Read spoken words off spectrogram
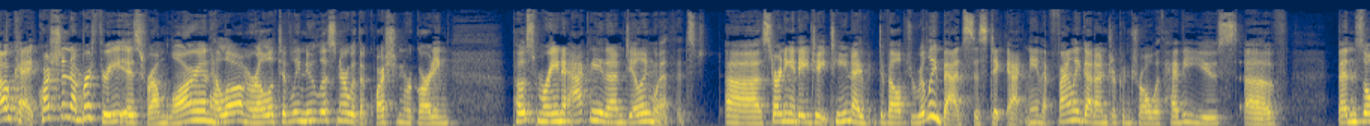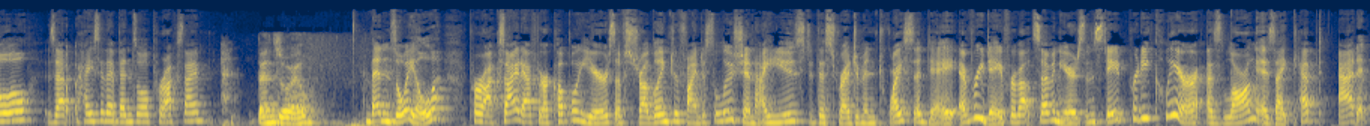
Okay, question number three is from Lauren. Hello, I'm a relatively new listener with a question regarding post Mirena acne that I'm dealing with. It's uh, starting at age 18, I developed really bad cystic acne that finally got under control with heavy use of benzoyl. Is that how you say that? Benzoyl peroxide? Benzoyl. Benzoyl peroxide after a couple years of struggling to find a solution. I used this regimen twice a day, every day for about seven years and stayed pretty clear as long as I kept at it.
